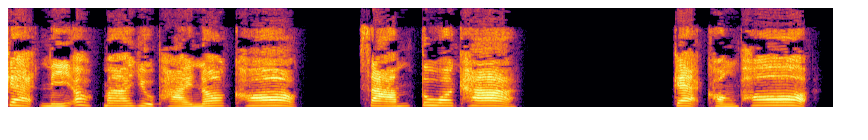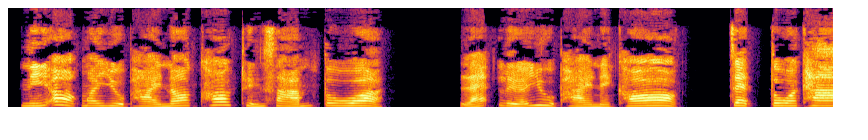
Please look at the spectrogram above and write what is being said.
แกะหนีออกมาอยู่ภายนอกคอกสามตัวค่ะ แกะของพ่อหนีออกมาอยู่ภายนอกคอกถึงสามตัว และเหลืออยู่ภายในคอกเจ็ดตัวค่ะ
